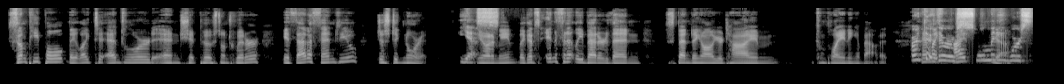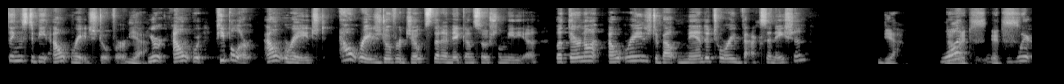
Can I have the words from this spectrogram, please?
Some people they like to edgelord and shitpost on Twitter. If that offends you, just ignore it. Yes. You know what I mean? Like that's infinitely better than spending all your time complaining about it. Aren't there? Like, there are I, so many yeah. worse things to be outraged over. Yeah, you're out. People are outraged, outraged over jokes that I make on social media, but they're not outraged about mandatory vaccination. Yeah, what no, it's, it's where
